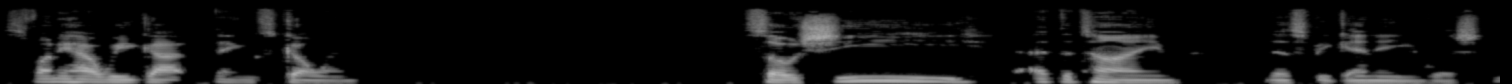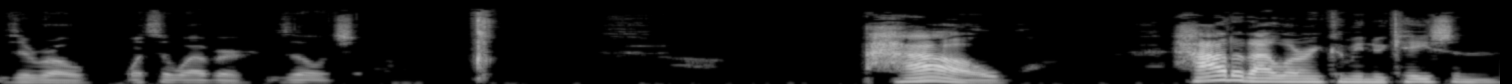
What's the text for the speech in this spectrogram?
it's funny how we got things going. So she at the time didn't speak any English. Zero whatsoever. Zilch. How? How did I learn communication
